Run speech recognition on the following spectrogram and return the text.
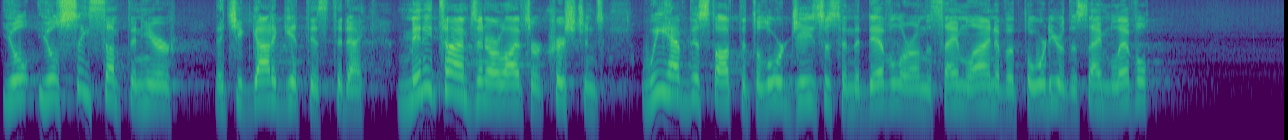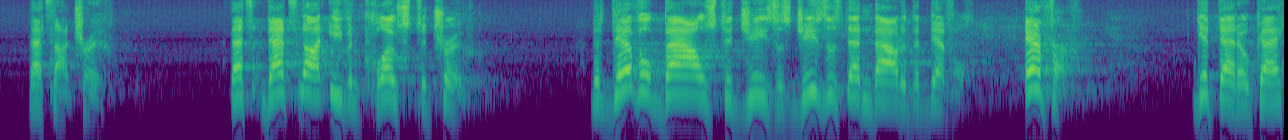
you'll, you'll see something here that you got to get this today. Many times in our lives, as Christians, we have this thought that the Lord Jesus and the devil are on the same line of authority or the same level. That's not true. That's, that's not even close to true. The devil bows to Jesus, Jesus doesn't bow to the devil ever. Get that, okay?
